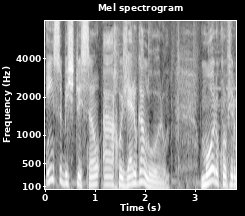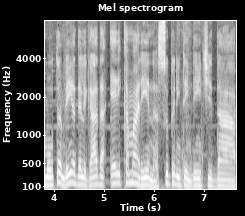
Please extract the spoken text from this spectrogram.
em substituição a Rogério Galouro. Moro confirmou também a delegada Érica Marena, superintendente da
